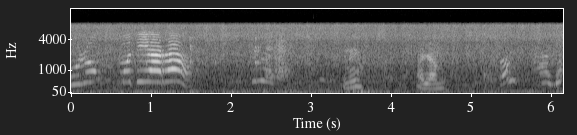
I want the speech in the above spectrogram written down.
Burung mutiara. Ini ayam. Oh, ya?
